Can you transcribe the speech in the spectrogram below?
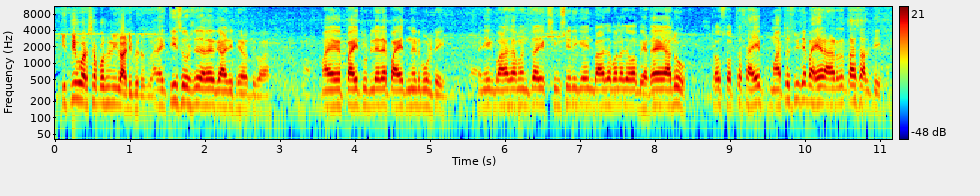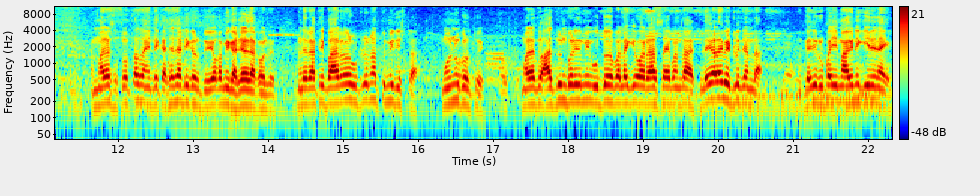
किती वर्षापासून ही गाडी फिरवतो आता तीस वर्ष झालं गाडी फिरवते बघा. माझ्या पाय तुटलेला पायात नट बोलते आणि एक बाळासाहेबांचा एक शिवसैनिक आहे. बाळासाहेबाला जेव्हा भेटायला आलो तेव्हा स्वतः साहेब मातोश्रीच्या बाहेर अर्धा तास आलते. आणि मला स्वतः सांगितलं कशासाठी करतोय? का? मी घड्याळ दाखवलं. म्हणजे रात्री बाराला उठलो ना तुम्ही दिसता. म्हणून करतोय. मला तो अजूनपर्यंत मी उद्धवबाला किंवा राजसाहेबांना लय वेळा भेटलो त्यांना. कधी रुपयाची मागणी केली नाही.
